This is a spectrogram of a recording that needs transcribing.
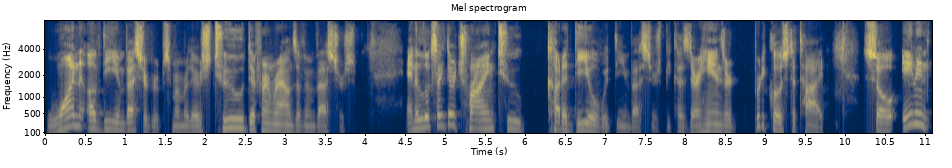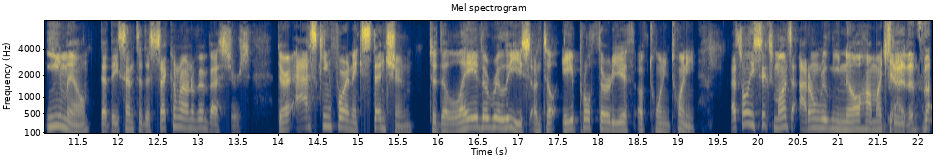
one of the investor groups. Remember, there's two different rounds of investors, and it looks like they're trying to cut a deal with the investors because their hands are pretty close to tied. So, in an email that they sent to the second round of investors, they're asking for an extension to delay the release until April 30th of 2020. That's only six months. I don't really know how much. Yeah, they, that's not.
